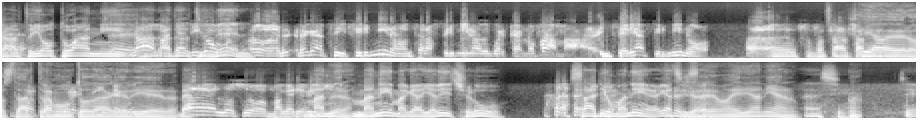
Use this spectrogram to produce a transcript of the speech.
ha Eh. altri 8 anni Eh, No, a- ma ad ti alti dico, livelli. oh, r- ragazzi, Firmino non sarà Firmino di qualche anno fa, ma in Serie A Firmino eh, fa, fa, fa, Sì, vabbè, però sta al tramonto della carriera. Eh, lo so, magari Man- avete- vero. Mané magari avecelo. Sadio Mané, ragazzi. Noi sta- c'avevamo Iraniano. Eh sì. Eh. sì.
